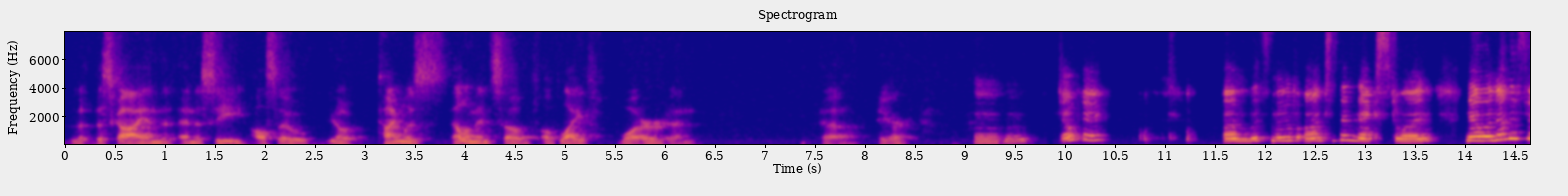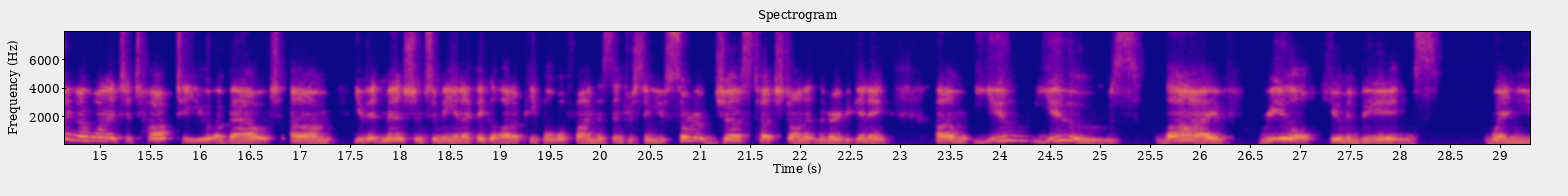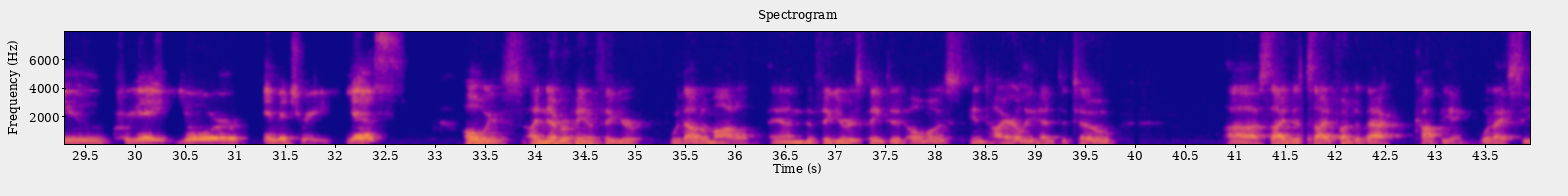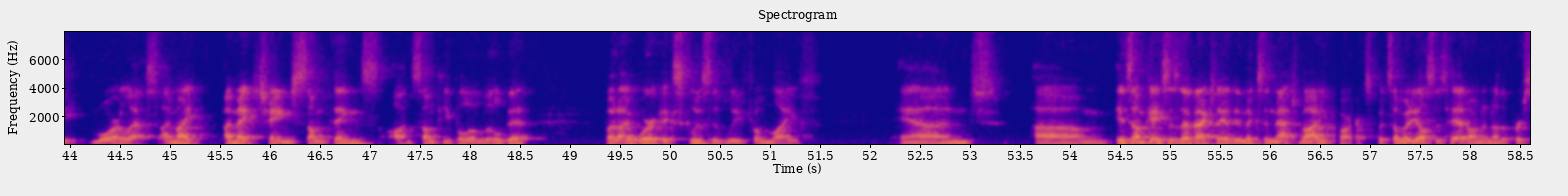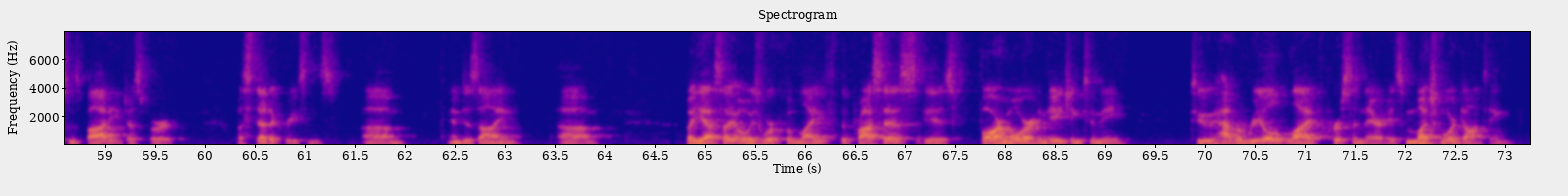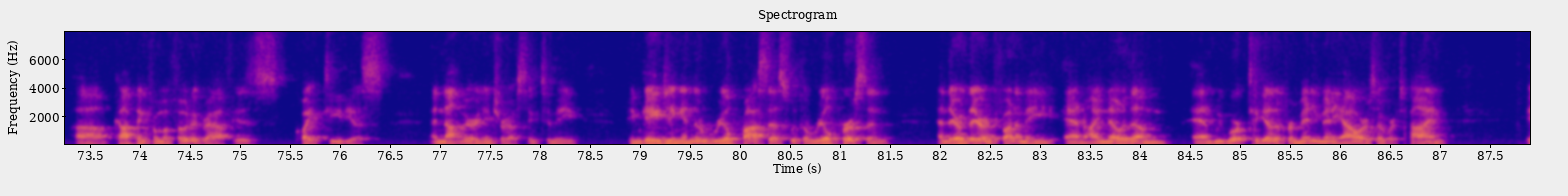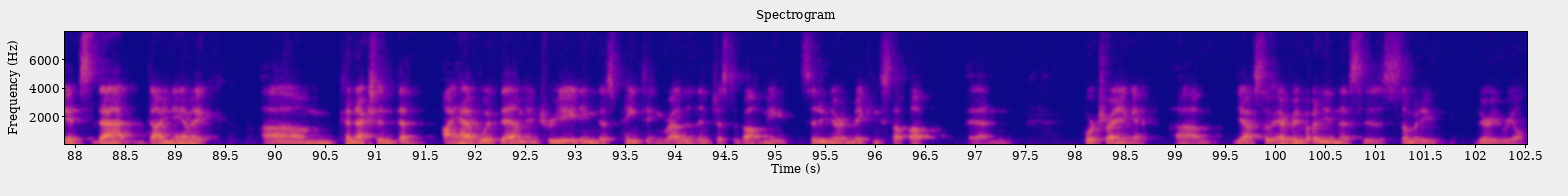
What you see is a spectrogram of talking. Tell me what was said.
the, the sky and the, and the sea also, you know, timeless elements of, of life, water and uh, air. Mm-hmm. Okay. Um, let's move on to the next one. Now, another thing I wanted to talk to you about, um, you had mentioned to me, and I think a lot of people will find this interesting. You sort of just touched on it in the very beginning. Um, you use live, real human beings when you create your imagery, yes? Always. I never paint a figure without a model, and the figure is painted almost entirely head to toe uh, side to side, front to back, copying what I see, more or less. I might I might change some things on some people a little bit, but I work exclusively from life. And um, in some cases, I've actually had to mix and match body parts, put somebody else's head on another person's body just for aesthetic reasons um, and design. Um, but yes, I always work from life. The process is far more engaging to me to have a real live person there. It's much more daunting. Uh, copying from a photograph is quite tedious and not very interesting to me. Engaging in the real process with a real person, and they're there in front of me, and I know them, and we work together for many, many hours over time. It's that dynamic um, connection that I have with them in creating this painting rather than just about me sitting there and making stuff up and portraying it. Um, yeah, so everybody in this is somebody very real.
